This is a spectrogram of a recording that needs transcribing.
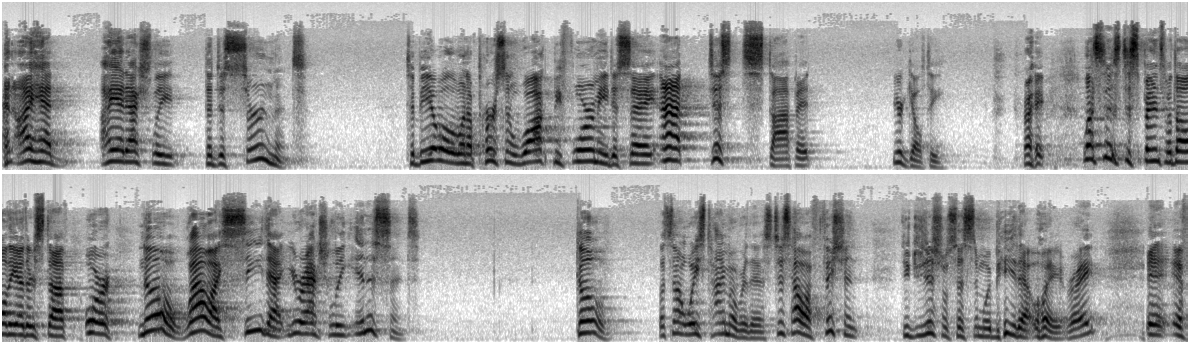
And I had, I had actually the discernment to be able, when a person walked before me, to say, ah, just stop it. You're guilty, right? Let's just dispense with all the other stuff. Or, no, wow, I see that. You're actually innocent. Go. Let's not waste time over this. Just how efficient the judicial system would be that way, right? If,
